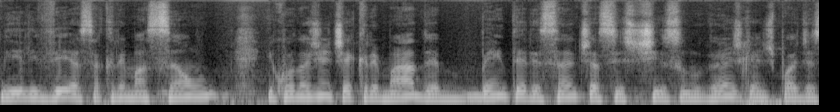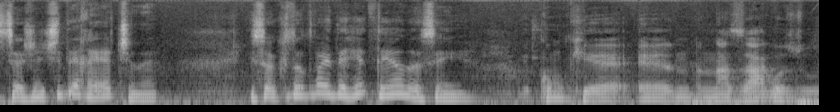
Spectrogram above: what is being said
e ele vê essa cremação e quando a gente é cremado é bem interessante assistir isso no Ganges que a gente pode assistir, a gente derrete, né? Isso aqui tudo vai derretendo assim. Como que é? É nas águas do.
